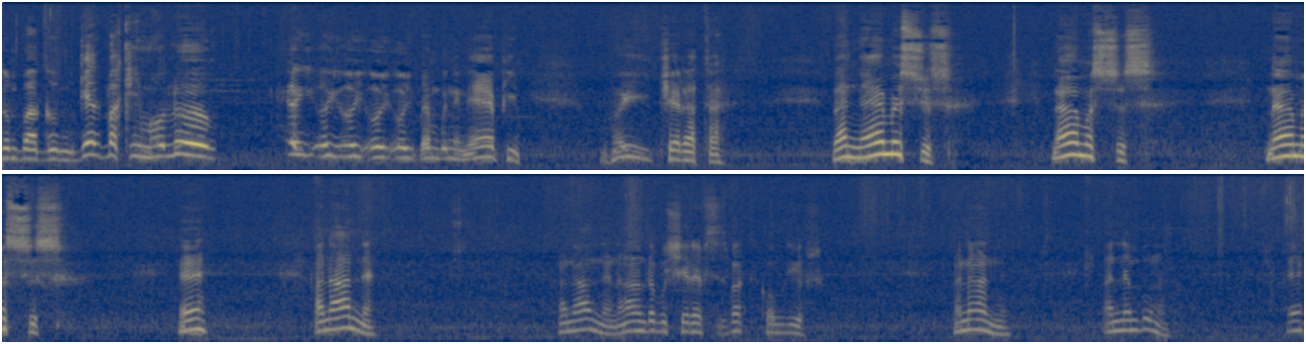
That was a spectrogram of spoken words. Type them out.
Oğlum bakım gel bakayım oğlum. Oy oy oy oy oy ben bunu ne yapayım? Oy kerata. Lan namussuz. Namussuz. Namussuz. He? Ana annen. Ana annen. Anında bu şerefsiz bak kolluyor. Ana annen. Annem bu mu? He?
